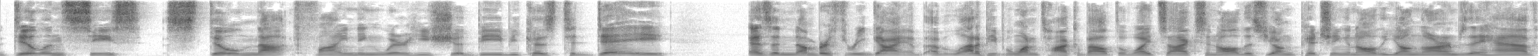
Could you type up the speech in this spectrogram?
Dylan Cease still not finding where he should be because today, as a number three guy, a, a lot of people want to talk about the White Sox and all this young pitching and all the young arms they have.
